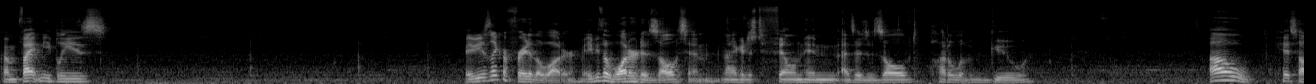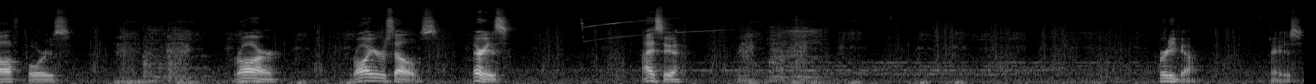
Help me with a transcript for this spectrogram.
Come fight me, please. Maybe he's like afraid of the water. Maybe the water dissolves him, and I could just film him as a dissolved puddle of goo. Oh, piss off, boars. Rar. Raw yourselves. There he is. I see ya. Where'd he go? There he is.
